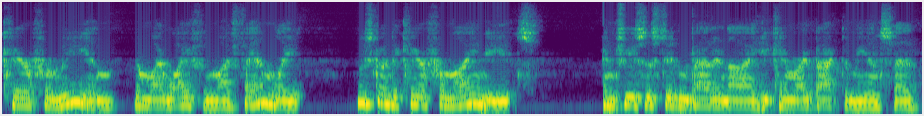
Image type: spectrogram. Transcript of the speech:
care for me and you know, my wife and my family? Who's going to care for my needs? And Jesus didn't bat an eye. He came right back to me and said,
